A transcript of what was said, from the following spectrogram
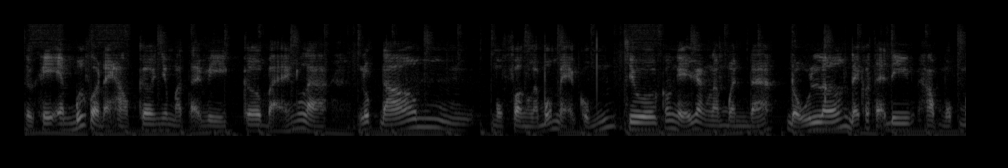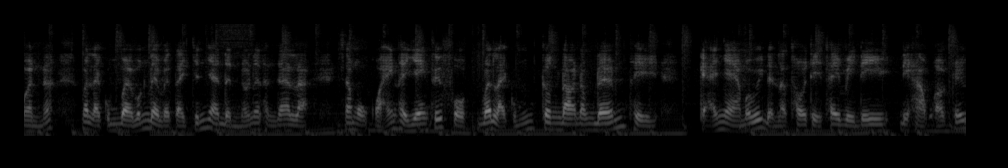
từ khi em bước vào đại học cơ. Nhưng mà tại vì cơ bản là lúc đó một phần là bố mẹ cũng chưa có nghĩ rằng là mình đã đủ lớn để có thể đi học một mình á. Với lại cũng về vấn đề về tài chính gia đình nữa nên thành ra là sau một khoảng thời gian thuyết phục với lại cũng cân đo đong đếm thì cả nhà mới quyết định là thôi thì thay vì đi đi học ở cái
